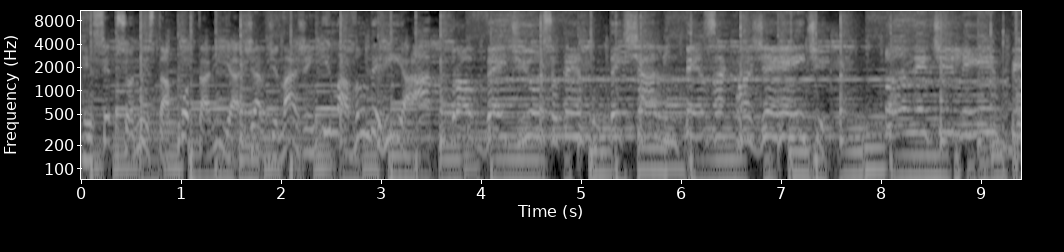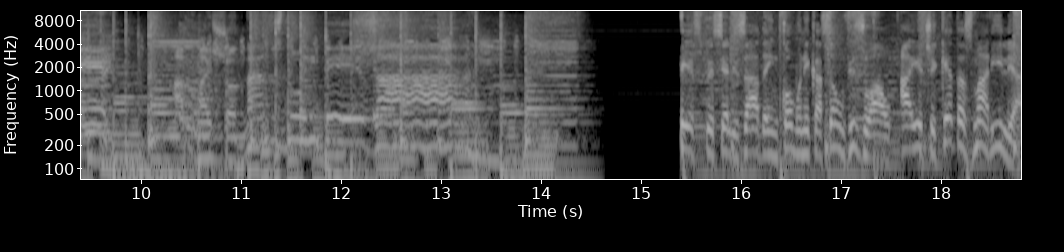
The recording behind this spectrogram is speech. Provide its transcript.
recepcionista, portaria, jardinagem e lavanderia. Aproveite o seu tempo, deixa a limpeza com a gente. Planet Limp, apaixonados por limpeza. Especializada em comunicação visual, a Etiquetas Marília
